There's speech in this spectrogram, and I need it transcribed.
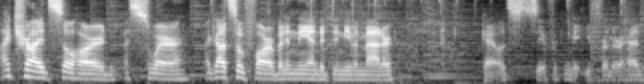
I tried so hard, I swear. I got so far, but in the end it didn't even matter. Okay, let's see if we can get you further ahead.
